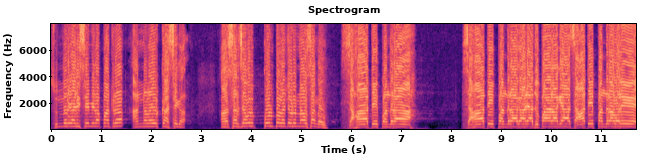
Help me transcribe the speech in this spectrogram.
सुंदर गाडी सेमीला पात्र अण्णाडायूर कासेगाव. सर्जावर कोण पळला तेवढं नाव सांगाव? सहा ते पंधरा. सहा ते पंधरा गाड्या झुपायला घ्या सहा ते पंधरा वळे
